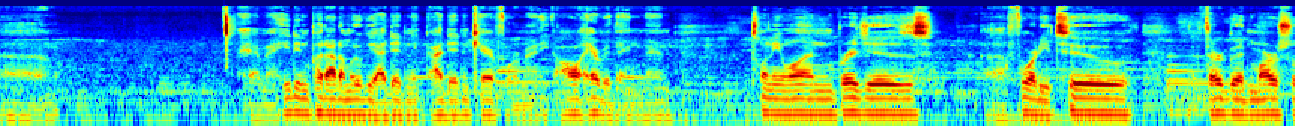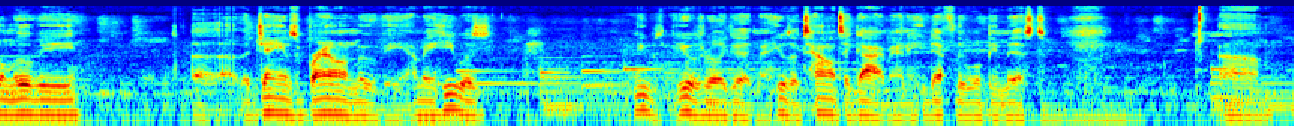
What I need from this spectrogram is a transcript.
Uh, yeah, man, he didn't put out a movie I didn't I didn't care for, man. He, all everything, man. Twenty One Bridges, uh, Forty Two, the Thurgood Marshall movie, uh, the James Brown movie. I mean, he was he was he was really good, man. He was a talented guy, man, and he definitely will be missed. Um,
